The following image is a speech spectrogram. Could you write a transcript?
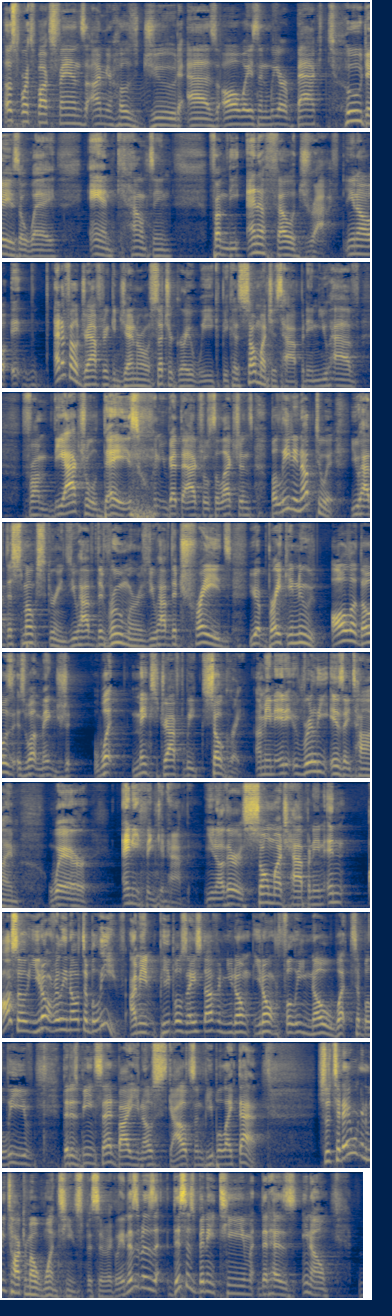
Hello, Sports Box fans. I'm your host, Jude, as always, and we are back two days away and counting from the NFL draft. You know, it, NFL draft week in general is such a great week because so much is happening. You have from the actual days when you get the actual selections, but leading up to it, you have the smoke screens, you have the rumors, you have the trades, you have breaking news. All of those is what makes what makes draft week so great. I mean, it, it really is a time where anything can happen. You know, there is so much happening and also you don't really know what to believe. I mean, people say stuff and you don't you don't fully know what to believe that is being said by, you know, scouts and people like that. So today we're going to be talking about one team specifically. And this is this has been a team that has, you know,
